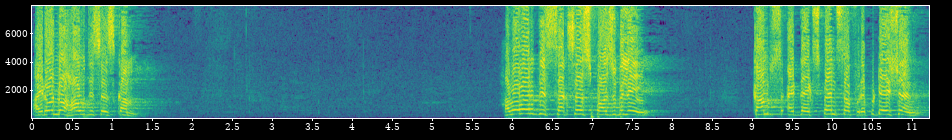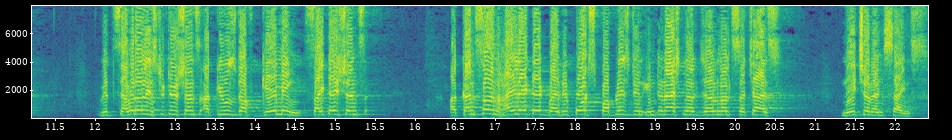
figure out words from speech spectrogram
I don't know how this has come. However, this success possibly comes at the expense of reputation with several institutions accused of gaming citations a concern highlighted by reports published in international journals such as Nature and Science.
